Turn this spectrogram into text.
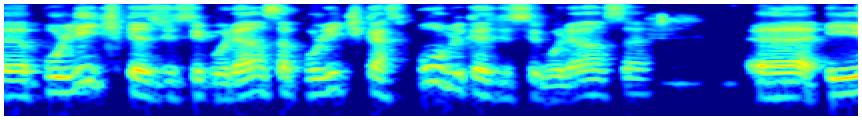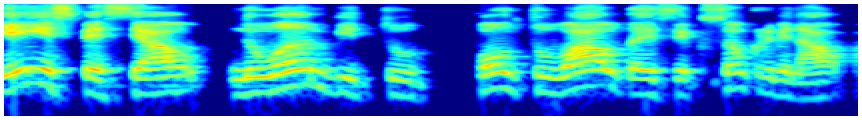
uh, políticas de segurança, políticas públicas de segurança, uh, e em especial no âmbito pontual da execução criminal,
